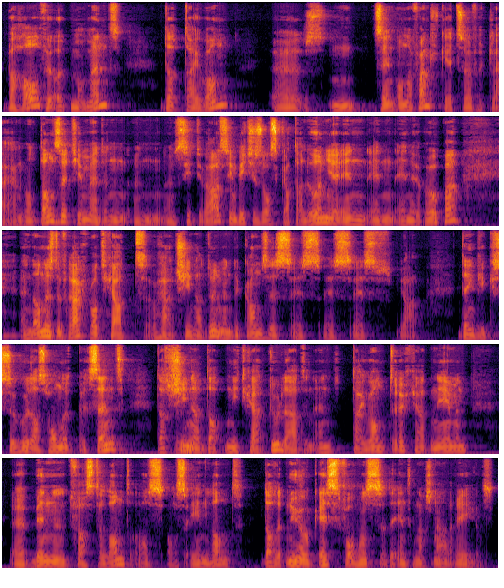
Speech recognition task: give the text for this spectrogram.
behalve het moment dat Taiwan uh, zijn onafhankelijkheid zou verklaren. Want dan zit je met een, een, een situatie, een beetje zoals Catalonië in, in, in Europa. En dan is de vraag, wat gaat, wat gaat China doen? En de kans is, is, is, is ja, denk ik zo goed als 100% dat China mhm. dat niet gaat toelaten en Taiwan terug gaat nemen uh, binnen het vasteland als, als één land. Dat het nu ook is volgens de internationale regels.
